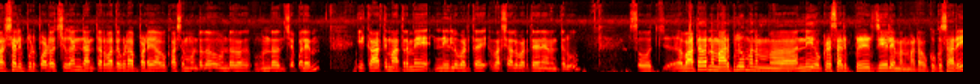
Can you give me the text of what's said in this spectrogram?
వర్షాలు ఇప్పుడు పడవచ్చు కానీ దాని తర్వాత కూడా పడే అవకాశం ఉండదో ఉండదో ఉండదని చెప్పలేం. ఈ కార్తీ మాత్రమే నీళ్ళు పడతాయి వర్షాలు పడతాయని అంటారు. సో వాతావరణ మార్పులు మనం అన్నీ ఒకేసారి ప్రిడిక్ట్ చేయలేమన్నమాట ఒక్కొక్కసారి.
